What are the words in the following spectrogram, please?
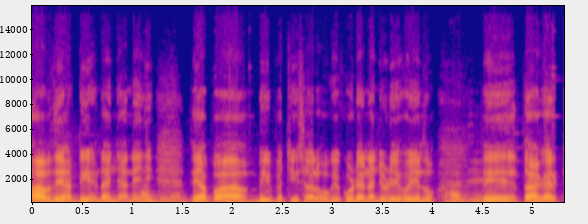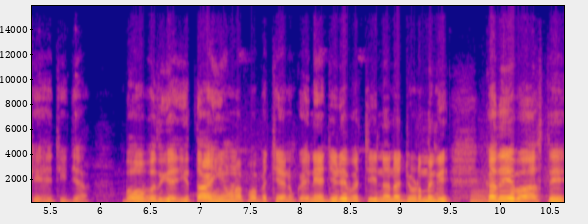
ਆਪਦੇ ਹੱਡੀ ਹੜਾਈਆਂ ਨੇ ਜੀ। ਤੇ ਆਪਾਂ 20 25 ਸਾਲ ਹੋ ਗਏ ਘੋੜਿਆਂ ਨਾਲ ਜੁੜੇ ਹੋਏ ਤੋਂ ਤੇ ਤਾਂ ਕਰਕੇ ਇਹ ਚੀਜ਼ਾਂ ਬਹੁਤ ਵਧੀਆ ਜੀ ਤਾਂ ਹੀ ਹੁਣ ਆਪਾਂ ਬੱਚਿਆਂ ਨੂੰ ਕਹਿੰਦੇ ਆ ਜਿਹੜੇ ਬੱਚੇ ਇਹਨਾਂ ਨਾਲ ਜੁੜਨਗੇ ਕਦੇ ਵਾਸਤੇ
